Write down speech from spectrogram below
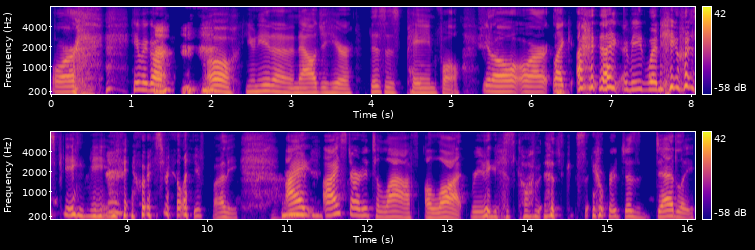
Or he we go, oh, you need an analogy here. This is painful, you know, or like, I, I mean, when he was being mean, it was really funny. I, I started to laugh a lot reading his comments because they were just deadly.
